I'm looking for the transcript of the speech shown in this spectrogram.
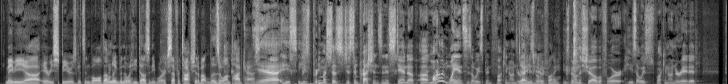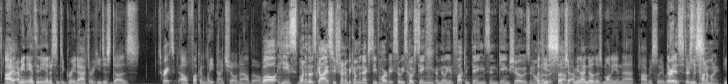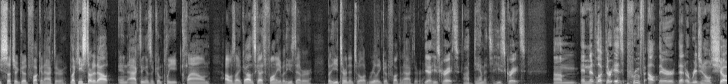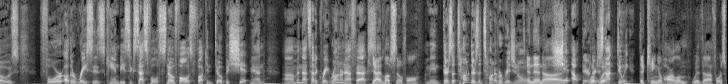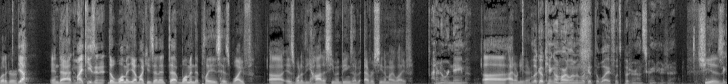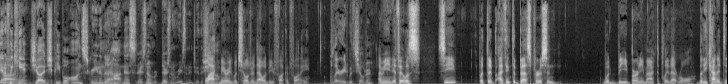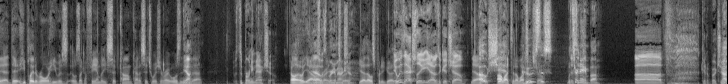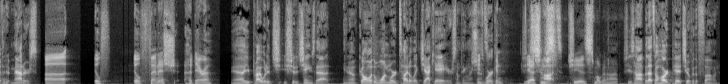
Maybe uh, Ari Spears gets involved. I don't even know what he does anymore, except for talk shit about Lizzo on podcasts. Yeah, he's he's pretty much does just impressions in his stand up. Uh, Marlon Wayans has always been fucking underrated. Yeah, he's really dude. funny. He's been on the show before. He's always fucking underrated. I, I mean, Anthony Anderson's a great actor. He just does It's great. a fucking late night show now, though. Well, he's one of those guys who's trying to become the next Steve Harvey. So he's hosting a million fucking things and game shows and all but that he's such stuff. a. I mean, I know there's money in that, obviously. But There is. There's a ton of money. He's such a good fucking actor. Like he started out in acting as a complete clown. I was like, oh, this guy's funny, but he's never. But he turned into a really good fucking actor. yeah, he's great. God damn it. He's great. Um, and there, look, there is proof out there that original shows for other races can be successful. Snowfall is fucking dope as shit, man. Um, and that's had a great run on FX. Yeah, I love Snowfall. I mean, there's a ton. There's a ton of original And then uh, shit out there. what- They're just what- not doing it. The King of Harlem with uh, Forest Whitaker. Yeah, and that Mikey's in it. the woman, yeah, Mikey's in it. That woman that plays his wife uh, is one of the hottest human beings I've ever seen in my life. I don't know her name. Uh, I don't either. Look up King of Harlem and look at the wife. Let's put her on screen here. Jack. She is Again, if we uh, can't judge people on screen and their yeah. hotness, there's no there's no reason to do this. black show. married with children. That would be fucking funny. Blurried with children. I mean, if it was, see, but the I think the best person would be Bernie Mac to play that role. But he kind of did. He played a role where he was it was like a family sitcom kind of situation, right? What was the name Yeah. of that? It was the Bernie Mac show. Oh yeah, Yeah, that's it was right, Bernie that's Mac right. show. Yeah, that was pretty good. It was actually yeah, it was a good show. yeah. Oh shit! I liked it. I watched Who's that show. this? What's her name, Bob? Uh, gonna butcher Not it. that it matters. Uh, Ilf, Ilfenesh Hadera. Yeah, you probably would have. You should have changed that. You know, go on with a one-word title like Jack A or something like that. She's working. She's yeah, she's hot. she is smoking hot. She's hot, but that's a hard pitch over the phone.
